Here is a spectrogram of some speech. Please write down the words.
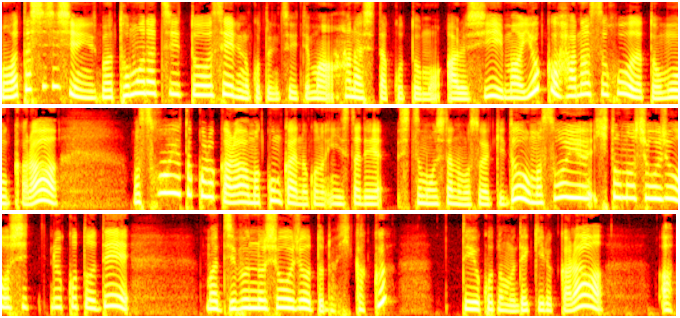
まあ、私自身、まあ、友達と生理のことについて、まあ、話したこともあるし、まあ、よく話す方だと思うから、まあ、そういうところから、まあ、今回のこのインスタで質問したのもそうやけど、まあ、そういう人の症状を知ることで、まあ、自分の症状との比較っていうこともできるから、あ、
